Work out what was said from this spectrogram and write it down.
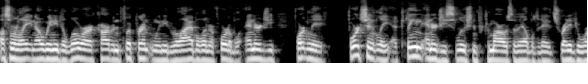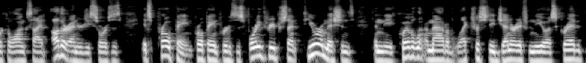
Also want to let you know we need to lower our carbon footprint and we need reliable and affordable energy. Fortunately, Fortunately, a clean energy solution for tomorrow is available today that's ready to work alongside other energy sources. It's propane. Propane produces 43% fewer emissions than the equivalent amount of electricity generated from the US grid,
